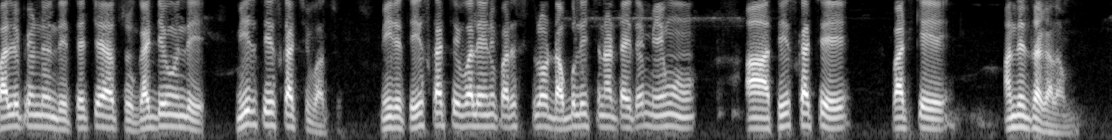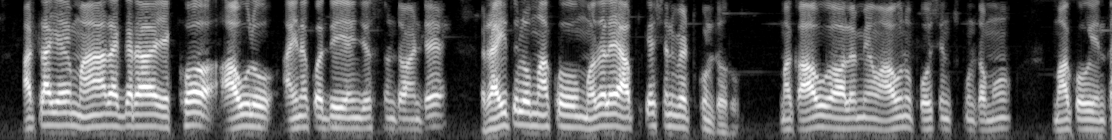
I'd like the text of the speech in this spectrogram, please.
పల్లిపిండి ఉంది తెచ్చేయచ్చు. గడ్డి ఉంది మీరు తీసుకొచ్చి ఇవ్వచ్చు. మీరు తీసుకొచ్చి ఇవ్వలేని పరిస్థితిలో డబ్బులు ఇచ్చినట్టయితే మేము తీసుకొచ్చి వాటికి అందించగలం. అట్లాగే మా దగ్గర ఎక్కువ ఆవులు అయిన కొద్దీ ఏం చేస్తుంటాం అంటే రైతులు మాకు మొదలే అప్లికేషన్ పెట్టుకుంటారు. మాకు ఆవు కావాలి మేము ఆవును పోషించుకుంటాము మాకు ఇంత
